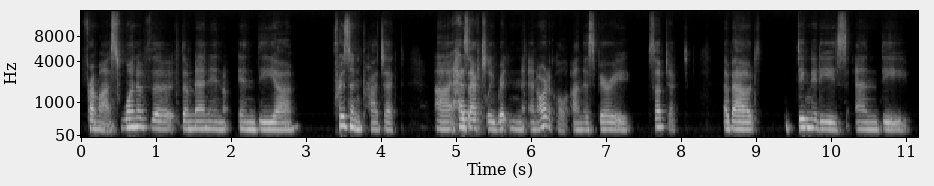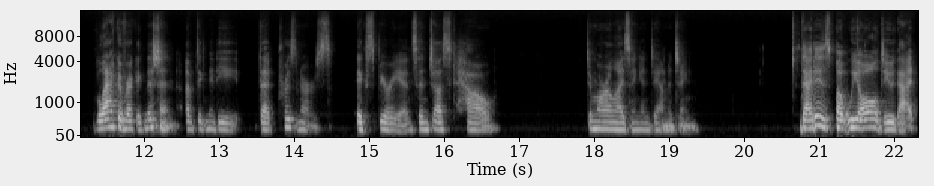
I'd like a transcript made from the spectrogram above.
from us. One of the, the men in, in the uh, prison project uh, has actually written an article on this very subject about dignities and the lack of recognition of dignity that prisoners experience and just how demoralizing and damaging that is. But we all do that.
